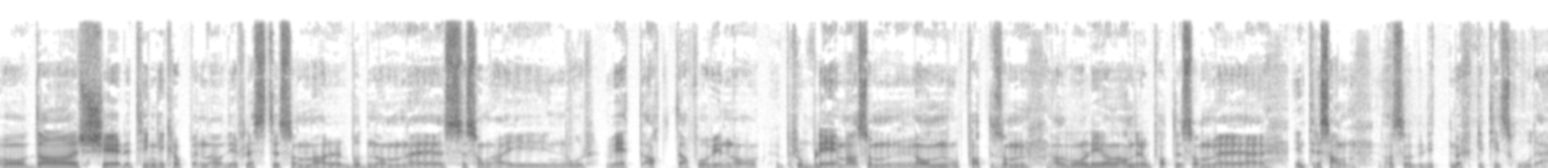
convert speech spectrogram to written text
Og da skjer det ting i kroppen, og de fleste som har bodd noen eh, sesonger i nord, vet at da får vi noen problemer som noen oppfatter som alvorlige, og andre oppfatter som interessant. Altså litt mørketidshode.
